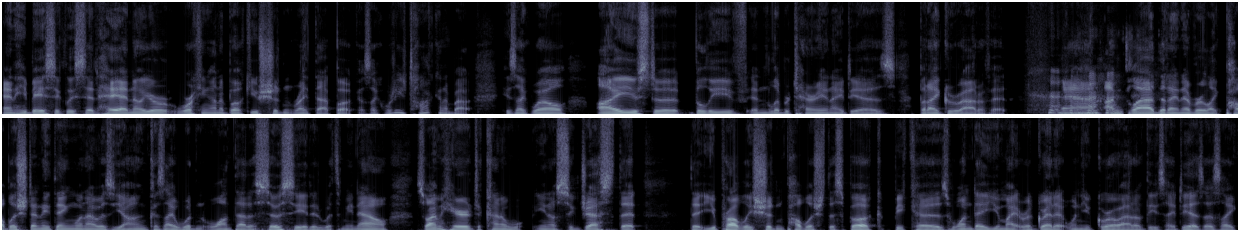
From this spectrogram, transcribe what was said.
and he basically said, Hey, I know you're working on a book. You shouldn't write that book. I was like, What are you talking about? He's like, Well, I used to believe in libertarian ideas, but I grew out of it. And I'm glad that I never like published anything when I was young because I wouldn't want that associated with me now. So I'm here to kind of, you know, suggest that that you probably shouldn't publish this book because one day you might regret it when you grow out of these ideas. I was like,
